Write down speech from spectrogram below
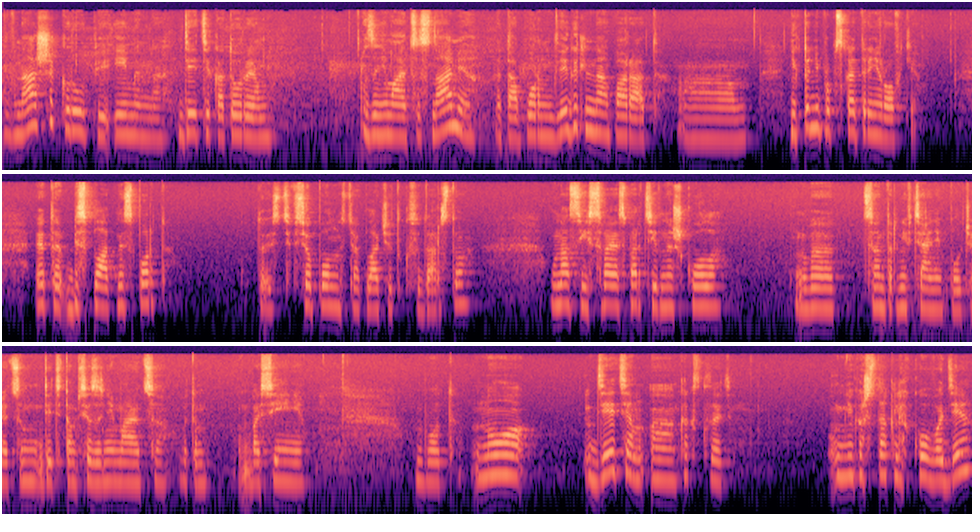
В нашей группе именно дети, которые занимаются с нами, это опорно-двигательный аппарат, э, никто не пропускает тренировки. Это бесплатный спорт, то есть все полностью оплачивает государство. У нас есть своя спортивная школа, в центр нефтяник, получается, дети там все занимаются в этом бассейне. Вот. Но детям, э, как сказать, мне кажется, так легко в воде,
